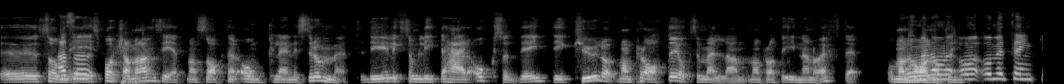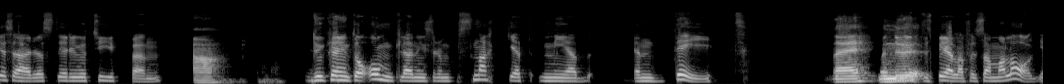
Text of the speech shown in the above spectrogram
eh, som alltså, i sportsammanhang säger att man saknar omklädningsrummet. Det är ju liksom lite här också. Det är, det är kul och man pratar ju också mellan, man pratar innan och efter. Och man jo, har om, om, om vi tänker så här, stereotypen. Ah du kan ju inte ha omklädningsrumssnacket med en dejt. Nej, men om nu... du inte spelar för samma lag.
